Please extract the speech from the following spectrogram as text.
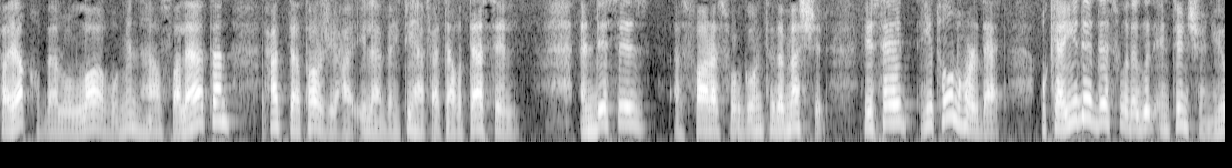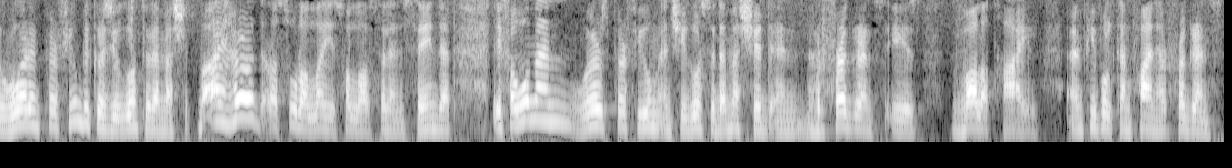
فيقبل الله منها صلاة حتى ترجع إلى بيتها فتغتسل. And this is as far as for going to the masjid. He said, he told her that, okay, you did this with a good intention. You were in perfume because you're going to the masjid. But I heard Rasulullah saying that if a woman wears perfume and she goes to the masjid and her fragrance is volatile and people can find her fragrance,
